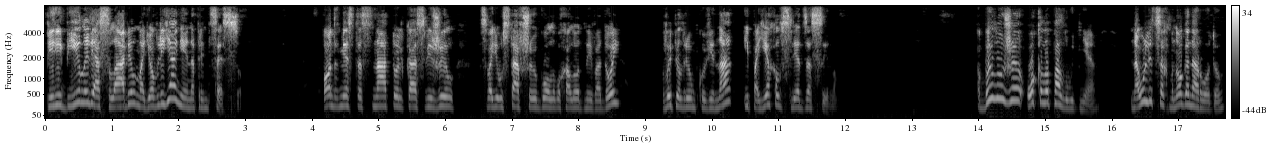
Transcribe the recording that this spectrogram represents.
перебил или ослабил мое влияние на принцессу. Он вместо сна только освежил свою уставшую голову холодной водой, выпил рюмку вина и поехал вслед за сыном. Было уже около полудня. На улицах много народу.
